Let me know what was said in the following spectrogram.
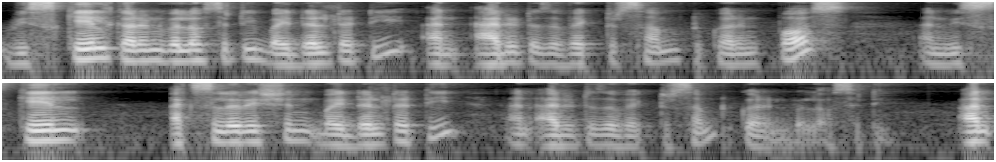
we scale current velocity by delta t and add it as a vector sum to current pos and we scale acceleration by delta t and add it as a vector sum to current velocity. And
